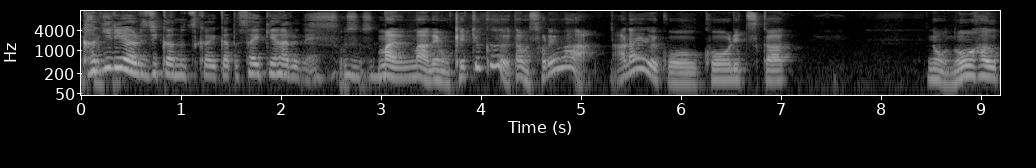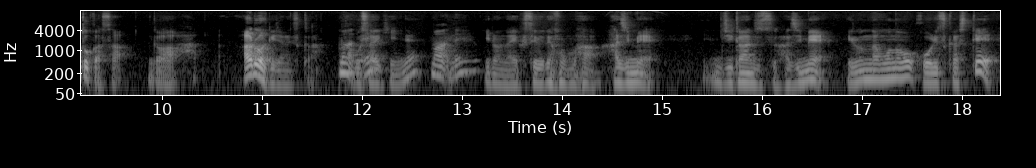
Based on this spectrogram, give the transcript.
限りある時間の使い方最近あるね。そうそうそう、ん。まあまあでも結局多分それはあらゆるこう効率化のノウハウとかさがあるわけじゃないですか、まあね。ここ最近ね。まあね。いろんなエクセルでもまあ始め時間術始めいろんなものを効率化して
